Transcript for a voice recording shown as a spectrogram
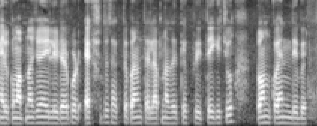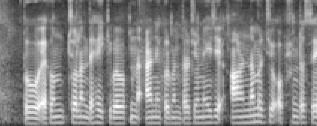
এরকম আপনার যদি লিডার বোর্ড একশোতে থাকতে পারেন, তাহলে আপনাদেরকে ফ্রিতেই কিছু টন কয়েন দেবে। তো এখন চলেন দেখাই কীভাবে আপনার আর্নিং করবেন। তার জন্য এই যে আর্ন নামের যে অপশনটা আছে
